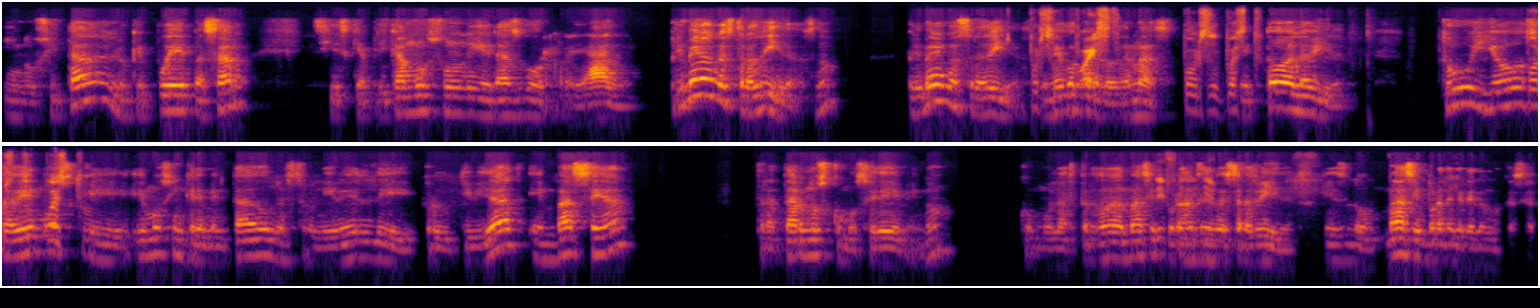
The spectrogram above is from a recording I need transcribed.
inusitada lo que puede pasar si es que aplicamos un liderazgo real. Primero en nuestras vidas, ¿no? Primero en nuestras vidas, por luego para los demás. Por supuesto. De toda la vida. Tú y yo sabemos que hemos incrementado nuestro nivel de productividad en base a tratarnos como se debe, ¿no? Como las personas más importantes de nuestras vidas, es lo más importante que tenemos que hacer.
